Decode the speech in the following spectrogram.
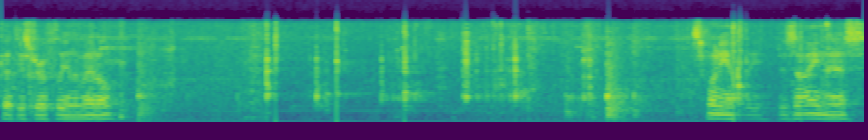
cut this roughly in the middle. It's funny how they design this.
